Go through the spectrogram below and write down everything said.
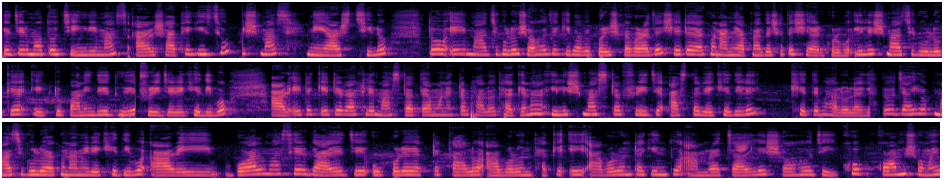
কেজির মতো চিংড়ি মাছ আর সাথে কিছু ফিশ মাছ নিয়ে আসছিল। তো এই মাছগুলো সহজে কীভাবে পরিষ্কার করা যায়, সেটাই এখন আমি আপনাদের সাথে শেয়ার করব। ইলিশ মাছগুলোকে একটু পানি দিয়ে ধুয়ে ফ্রিজে রেখে দিব। আর এটা কেটে রাখলে মাছটা তেমন একটা ভালো থাকে না। ইলিশ মাছটা ফ্রিজে আস্তে রেখে দিলেই খেতে ভালো লাগে। তো যাই হোক, মাছগুলো এখন আমি রেখে দিব। আর এই বোয়াল মাছের গায়ে যে উপরে একটা কালো আবরণ থাকে, এই আবরণটা কিন্তু আমরা চাইলে সহজেই খুব কম সময়ে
